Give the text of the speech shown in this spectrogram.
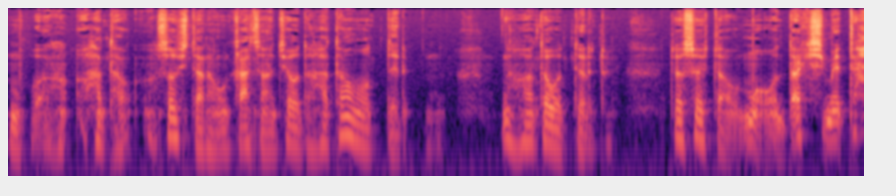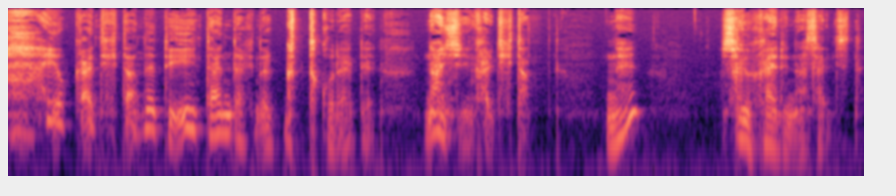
もう旗を、そしたらお母さんちょうど旗を折ってる。旗を折ってる時。で、そしたらもう抱きしめて、ああ、よく帰ってきたねって言いたいんだけど、ぐっとこらえて、何しに帰ってきたね？すぐ帰りなさいって言って。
